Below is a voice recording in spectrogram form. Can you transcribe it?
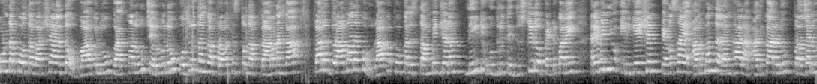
కుండపోత వర్షాలతో వాగులు వంకలు చెరువులు ఉధృతంగా ప్రవహిస్తున్న కారణంగా పలు గ్రామాలకు రాకపోకలు స్తంభించడం నీటి ఉధృతి దృష్టిలో పెట్టుకొని రెవెన్యూ ఇరిగేషన్ వ్యవసాయ అనుబంధ రంగాల అధికారులు ప్రజలు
